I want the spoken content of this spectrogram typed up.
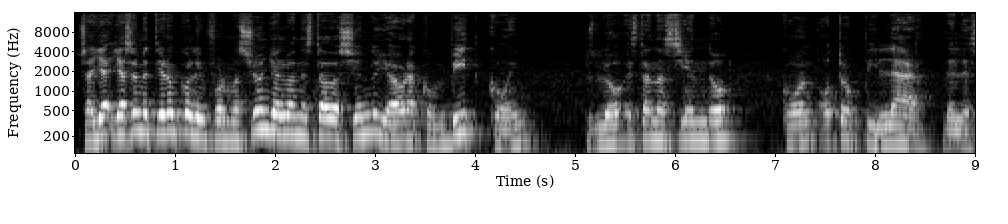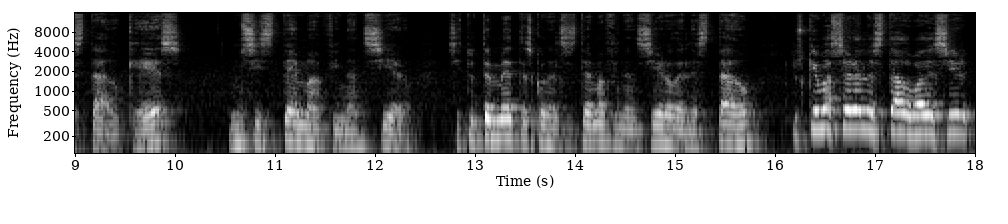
o sea, ya, ya se metieron con la información, ya lo han estado haciendo y ahora con Bitcoin, pues lo están haciendo con otro pilar del Estado, que es un sistema financiero. Si tú te metes con el sistema financiero del Estado, pues ¿qué va a hacer el Estado? Va a decir,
